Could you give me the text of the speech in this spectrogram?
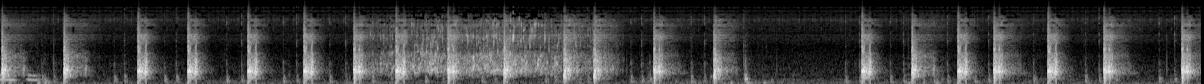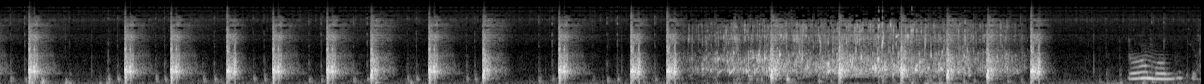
de yapayım. Aman bu gibi.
